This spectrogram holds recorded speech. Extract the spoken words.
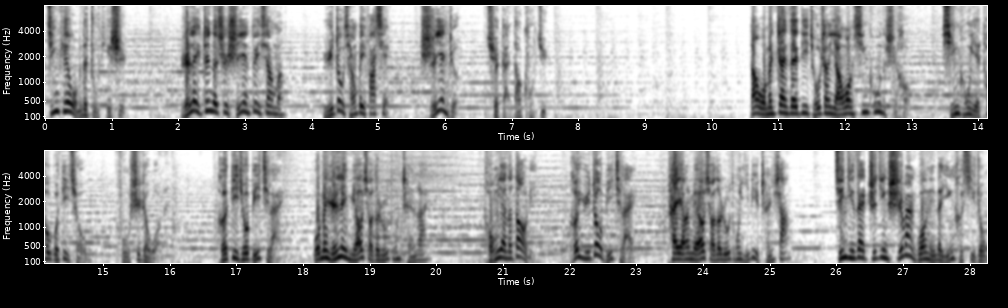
今天我们的主题是：人类真的是实验对象吗？宇宙墙被发现，实验者却感到恐惧。当我们站在地球上仰望星空的时候，星空也透过地球俯视着我们。和地球比起来，我们人类渺小的如同尘埃。同样的道理，和宇宙比起来，太阳渺小的如同一粒尘沙。仅仅在直径十万光年的银河系中，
